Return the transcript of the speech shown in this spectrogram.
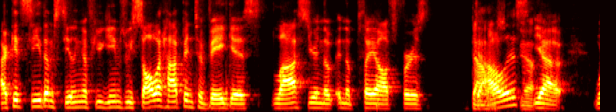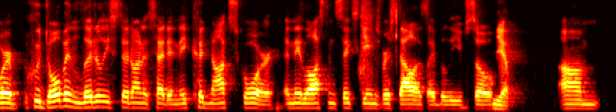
I could see them stealing a few games. We saw what happened to Vegas last year in the in the playoffs versus Dallas. Dallas. Yeah. yeah. Where Khudobin literally stood on his head and they could not score and they lost in six games versus Dallas, I believe. So yep. Um,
